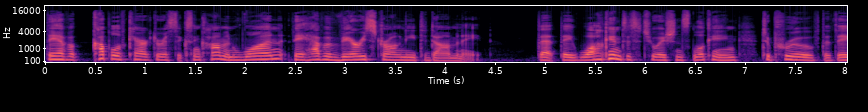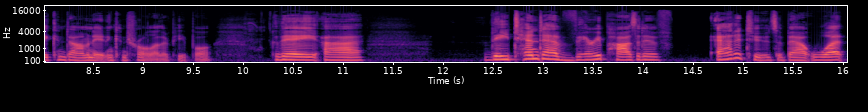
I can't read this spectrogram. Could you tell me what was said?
they have a couple of characteristics in common. One, they have a very strong need to dominate. That they walk into situations looking to prove that they can dominate and control other people. They uh, they tend to have very positive attitudes about what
